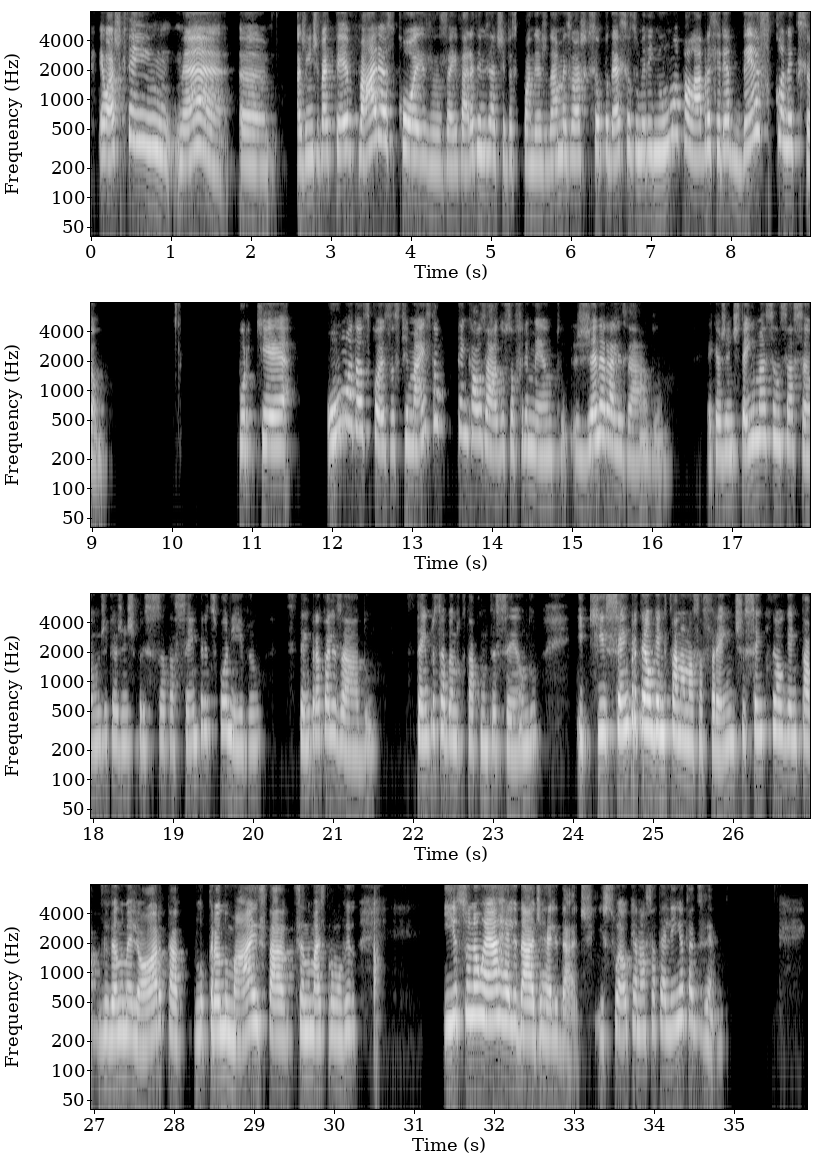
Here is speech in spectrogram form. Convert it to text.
Eu acho que tem, né? Uh, a gente vai ter várias coisas aí, várias iniciativas que podem ajudar, mas eu acho que se eu pudesse resumir em uma palavra seria desconexão. Porque uma das coisas que mais tem causado sofrimento generalizado é que a gente tem uma sensação de que a gente precisa estar sempre disponível, sempre atualizado, sempre sabendo o que está acontecendo, e que sempre tem alguém que está na nossa frente, sempre tem alguém que está vivendo melhor, está lucrando mais, está sendo mais promovido. E isso não é a realidade, a realidade. Isso é o que a nossa telinha está dizendo.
